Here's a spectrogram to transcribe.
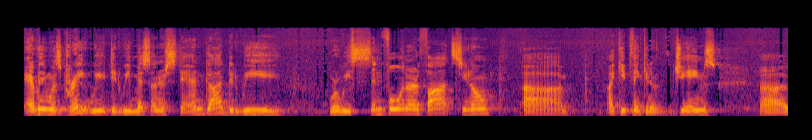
Everything was great. We did we misunderstand God? Did we were we sinful in our thoughts? You know, uh, I keep thinking of James. Uh,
